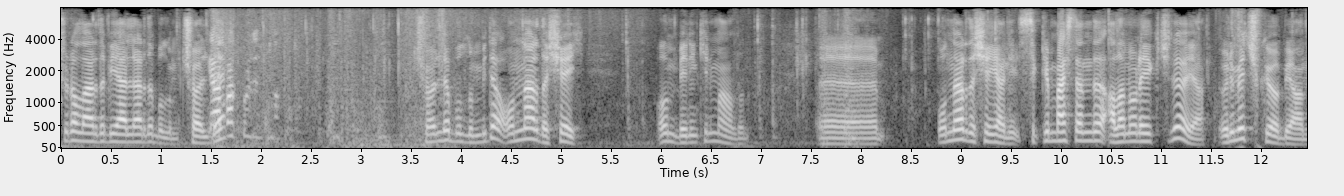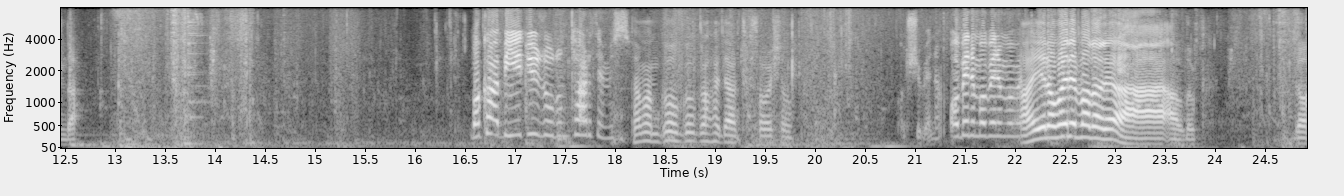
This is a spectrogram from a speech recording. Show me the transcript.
Şuralarda bir yerlerde buldum. Çölde. Gel bak burada. Çölde buldum bir de. Onlar da şey. Oğlum benimkini mi aldın? Ee, onlar da şey yani Screen Bash'ten de alan oraya küçülüyor ya. Önüme çıkıyor bir anda. Bak abi 700 oldun tertemiz. Tamam go go go hadi artık savaşalım. O şu benim. O benim o benim o benim. Hayır o beni bana ne? Aa, aldım. Go.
